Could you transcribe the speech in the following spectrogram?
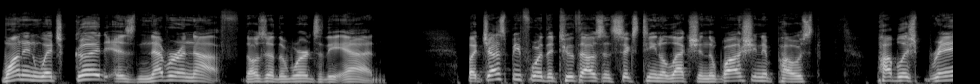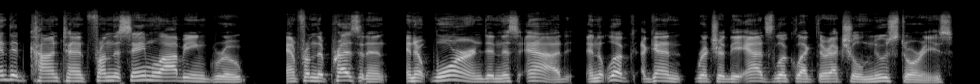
one in which good is never enough. Those are the words of the ad. But just before the 2016 election, the Washington Post published branded content from the same lobbying group and from the president. And it warned in this ad, and it looked, again, Richard, the ads look like they're actual news stories.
